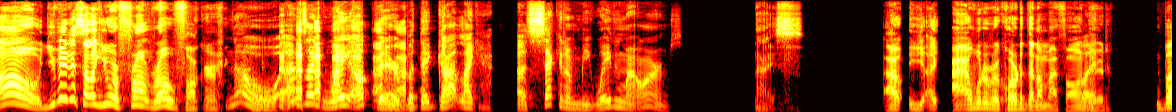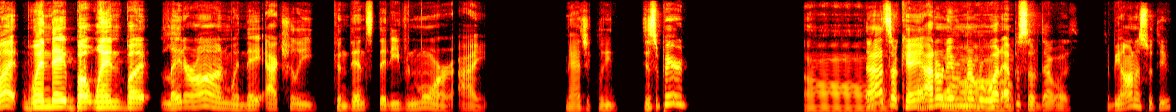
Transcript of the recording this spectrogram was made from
Oh, you made it sound like you were front row, fucker. no, I was like way up there, but they got like a second of me waving my arms. Nice. I I, I would have recorded that on my phone, But- dude. But when they, but when, but later on, when they actually condensed it even more, I magically disappeared. Oh, That's okay. I don't even remember what episode that was. To be honest with you,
